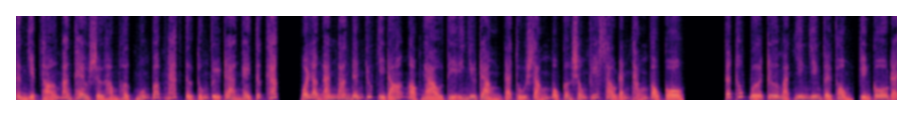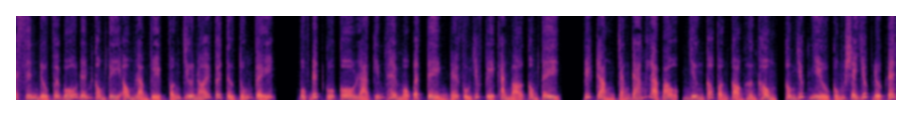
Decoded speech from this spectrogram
từng nhịp thở mang theo sự hậm hực muốn bóp nát Từ Tuấn Vĩ ra ngay tức khắc. Mỗi lần anh mang đến chút gì đó ngọt ngào thì y như rằng đã thủ sẵn một cơn sóng phía sau đánh thẳng vào cô. Kết thúc bữa trưa Mạc Nhiên Nhiên về phòng, chuyện cô đã xin được với bố đến công ty ông làm việc vẫn chưa nói với Từ Tuấn Vĩ. Mục đích của cô là kiếm thêm một ít tiền để phụ giúp việc anh mở công ty. Biết rằng chẳng đáng là bao nhưng có vẫn còn hơn không, không giúp nhiều cũng sẽ giúp được ít.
